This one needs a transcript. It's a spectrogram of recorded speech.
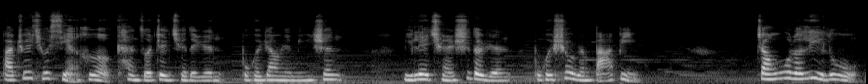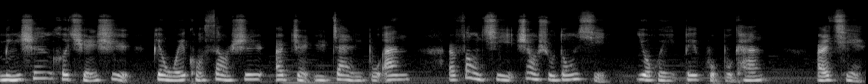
把追求显赫看作正确的人不会让人名声，迷恋权势的人不会受人把柄，掌握了利禄、名声和权势，便唯恐丧失而整日站立不安，而放弃上述东西又会悲苦不堪，而且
